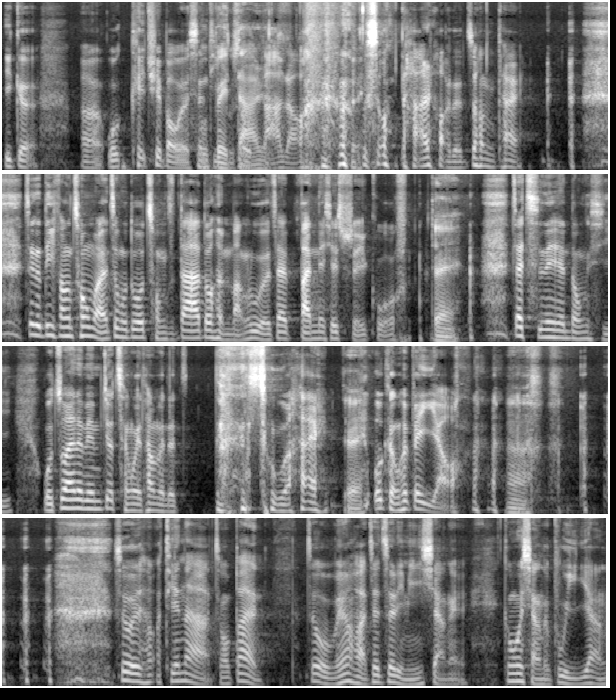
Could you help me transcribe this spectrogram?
一个呃，我可以确保我的身体不受打扰，不受打扰的状态。这个地方充满了这么多虫子，大家都很忙碌的在搬那些水果，对，在吃那些东西，我坐在那边就成为他们的。阻碍，对，我可能会被咬。嗯，所以我就说，天哪，怎么办？这我没办法在这里冥想，哎，跟我想的不一样。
